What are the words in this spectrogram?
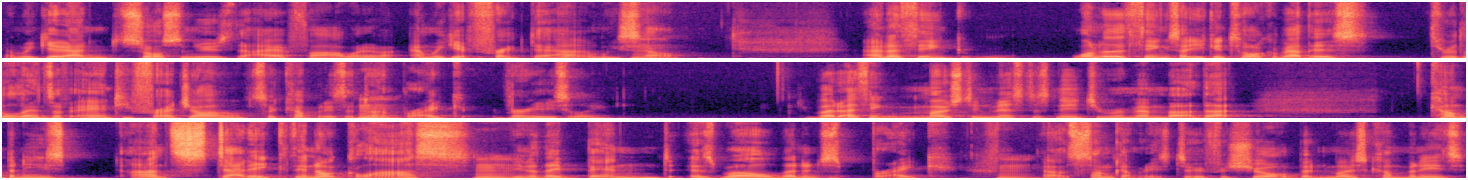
and we get our source of news, the AFR, whatever, and we get freaked out and we sell. And I think one of the things that you can talk about this through the lens of anti-fragile, so companies that don't hmm. break very easily. But I think most investors need to remember that companies aren't static. They're not glass. Hmm. You know, they bend as well. They don't just break. Hmm. Uh, some companies do for sure, but most companies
